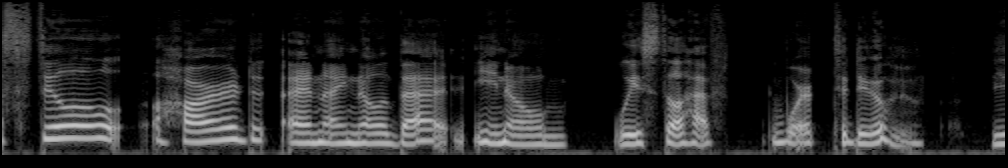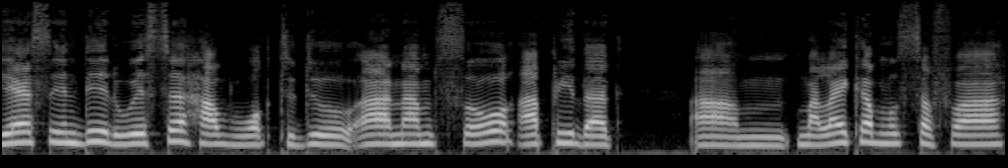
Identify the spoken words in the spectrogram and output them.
still hard. And I know that, you know, we still have work to do. Yes, indeed. We still have work to do. And I'm so happy that um, Mala'ika Mustapha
